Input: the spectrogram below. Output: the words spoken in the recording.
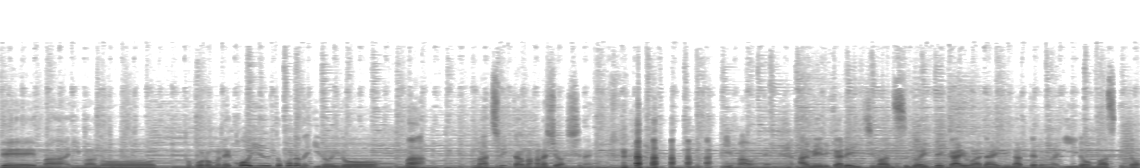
でまあ今のところもねこういうところのいろいろまあまあツイッターの話はしない。今はねアメリカで一番すごいでかい話題になってるのはイーロン・マスクと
